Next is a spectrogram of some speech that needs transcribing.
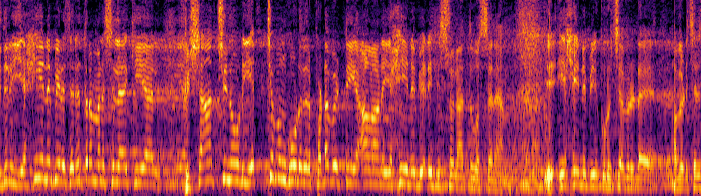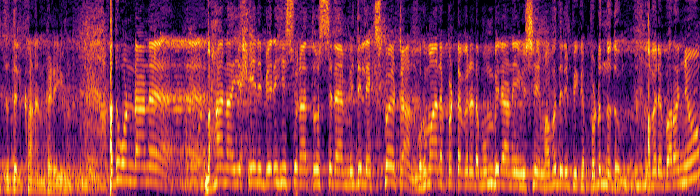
ഇതിൽ യഹ്യ നബിയുടെ ചരിത്രം മനസ്സിലാക്കിയാൽ പിശാച്ചിനോട് ഏറ്റവും കൂടുതൽ പടവെട്ടിയ ആളാണ് യഹ്യ നബി അലഹി സ്വലാത്തു വസ്സലാം. യഹ്യ നബിയെ കുറിച്ച് അവരുടെ അവരുടെ ചരിത്രത്തിൽ കാണാൻ കഴിയും. അതുകൊണ്ടാണ് മഹാനായ യഹ്യ നബി അലഹി സ്വലാത്തു വസ്സലാം ഇതിൽ എക്സ്പേർട്ടാണ്. ബഹുമാനപ്പെട്ടവരുടെ മുമ്പിലാണ് ഈ വിഷയം അവതരിപ്പിക്കപ്പെടുന്നതും. അവർ പറഞ്ഞു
